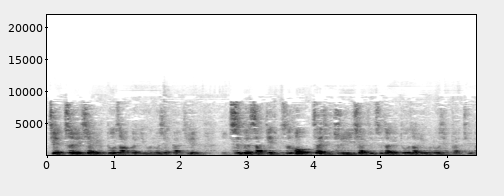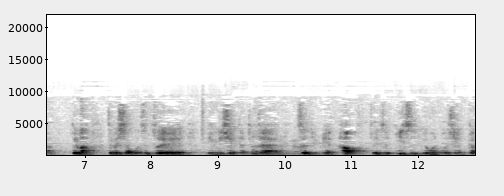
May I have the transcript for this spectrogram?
检测一下有多少个幽门螺旋杆菌，你吃个三天之后再去吹一下，就知道有多少幽门螺旋杆菌了，对吗？这个效果是最明显的，就在这里面。好，所以是抑制幽门螺旋杆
